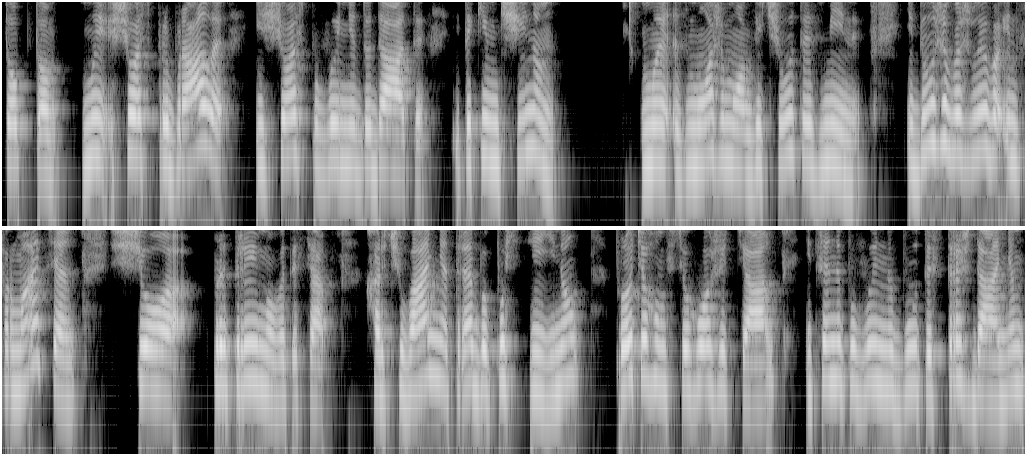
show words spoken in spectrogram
тобто ми щось прибрали і щось повинні додати. І таким чином ми зможемо відчути зміни. І дуже важлива інформація, що притримуватися харчування треба постійно. Протягом всього життя, і це не повинно бути стражданням,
